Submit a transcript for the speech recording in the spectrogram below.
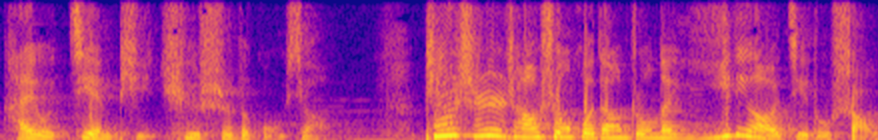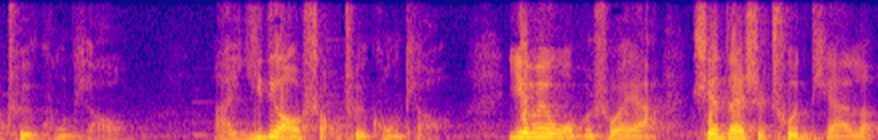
还有健脾祛湿的功效。平时日常生活当中呢，一定要记住少吹空调啊，一定要少吹空调，因为我们说呀，现在是春天了，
